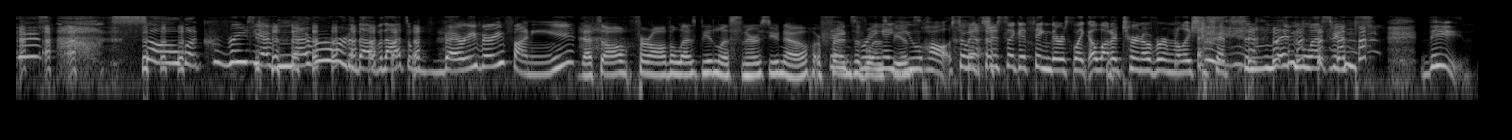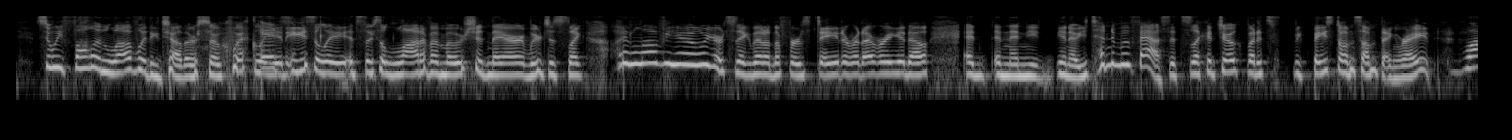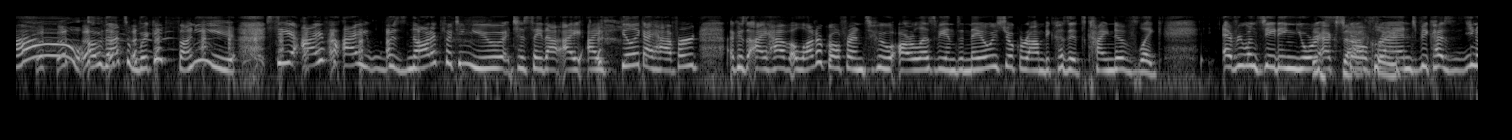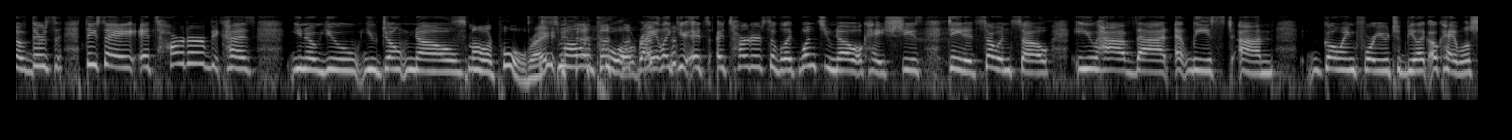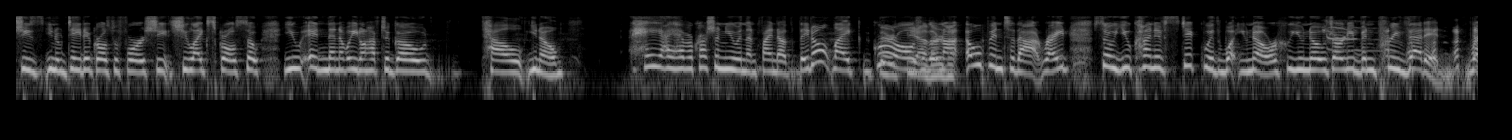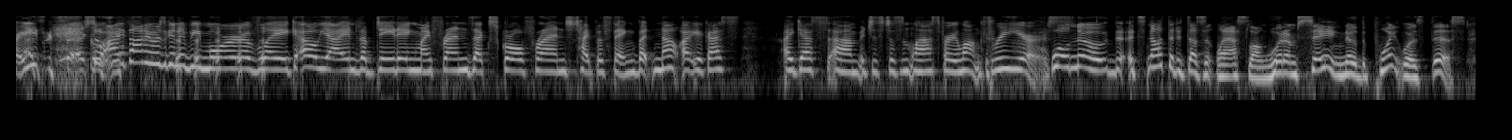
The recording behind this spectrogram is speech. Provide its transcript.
is so crazy. I've never heard of that, but that's very, very funny. That's all for all the lesbian listeners, you know, or friends they of bring lesbians. a U-Haul. So it's just like a thing. There's like a lot of turnover in relationships and, and lesbians. they so we fall in love with each other so quickly It's- and easily. It's there's a lot of emotion there. We're just like, I love you. You're saying that on the first date or whatever, you know. And and then you you know you tend to move fast. It's like a joke, but it's based on something, right? Wow. Oh, that's wicked funny. See, I've I was not expecting you to say that. I, I feel like I have heard because I have a lot of girlfriends who are lesbians and they always joke around because it's kind of like everyone's dating your Exactly. ex-girlfriend because you know there's they say it's harder because you know you you don't know Smaller pool, right? smaller pool, right? Like you, it's it's harder. So like once you know, okay, she's dated so and so, you have that at least um, going for you to be like, okay, well she's you know dated girls before, she she likes girls, so you and then that way you don't have to go tell you know hey, I have a crush on you, and then find out that they don't like girls yeah, or they're, they're not, open to that, right? So you kind of stick with what you know or who you know has already been pre vetted, right? So I thought it was going to be more of like, oh, yeah, I ended up dating my friend's ex girlfriend type of thing. But no, I guess. I guess um, it just doesn't last very long. Three years. Well, no, th- it's not that it doesn't last long. What I'm saying, no, the point was this:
